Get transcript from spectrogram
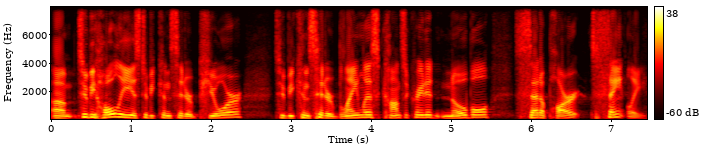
Um, to be holy is to be considered pure, to be considered blameless, consecrated, noble, set apart, saintly.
